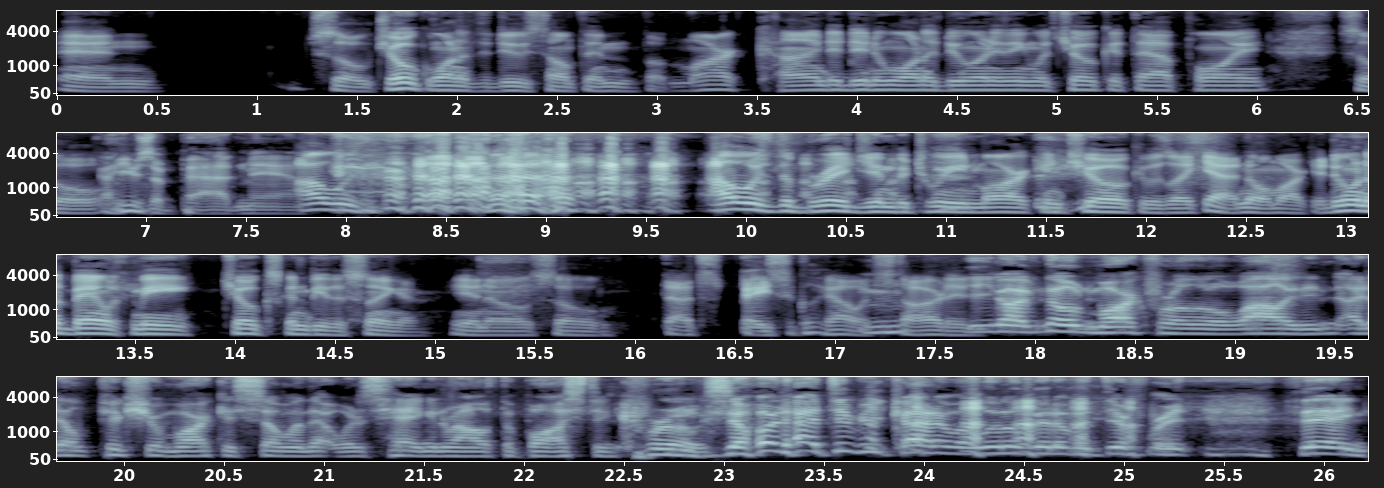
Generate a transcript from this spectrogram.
And so Choke wanted to do something, but Mark kind of didn't want to do anything with Choke at that point. So He was a bad man. I was I was the bridge in between Mark and Choke. It was like, yeah, no, Mark, you're doing a band with me. Choke's gonna be the singer, you know. So that's basically how it mm-hmm. started. You know, I've known Mark for a little while. I, didn't, I don't picture Mark as someone that was hanging around with the Boston crew. So it had to be kind of a little bit of a different thing.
